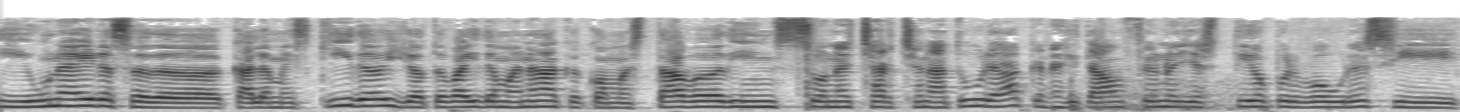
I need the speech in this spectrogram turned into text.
I una era la de Cala Mesquida, i jo te vaig demanar que com estava dins zona xarxa natura, que necessitàvem fer una gestió per veure si,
